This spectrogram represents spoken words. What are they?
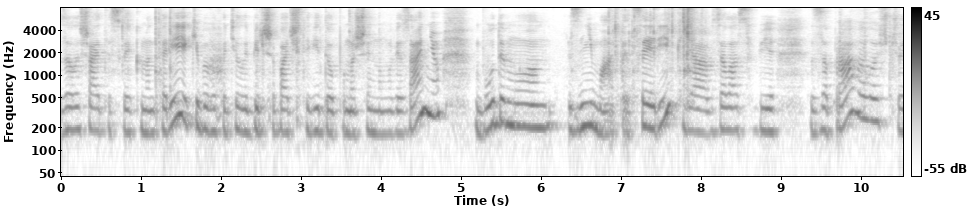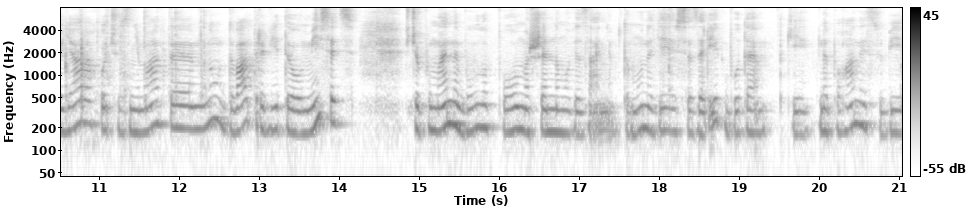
Залишайте свої коментарі, які би ви хотіли більше бачити відео по машинному в'язанню. Будемо знімати. Цей рік я взяла собі за правило, що я хочу знімати ну, 2-3 відео в місяць, щоб у мене було по машинному в'язанню. Тому, надіюся, за рік буде такий непоганий собі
